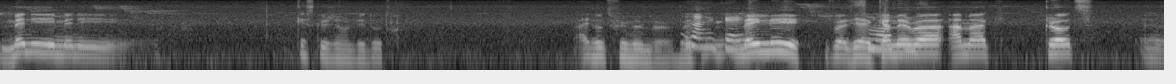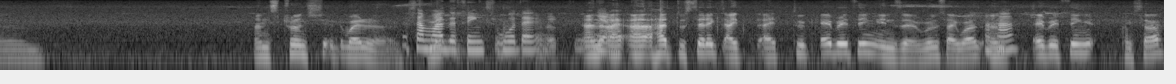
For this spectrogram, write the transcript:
many many qu'est-ce que j'ai enlevé d'autre? I don't remember. But Okay. mainly it was yeah Small camera hamac clothes um, and strange well uh, Some other things, whatever. and yeah. I, I had to select I, I took everything in the rooms I was Uh-huh. and everything comme ça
